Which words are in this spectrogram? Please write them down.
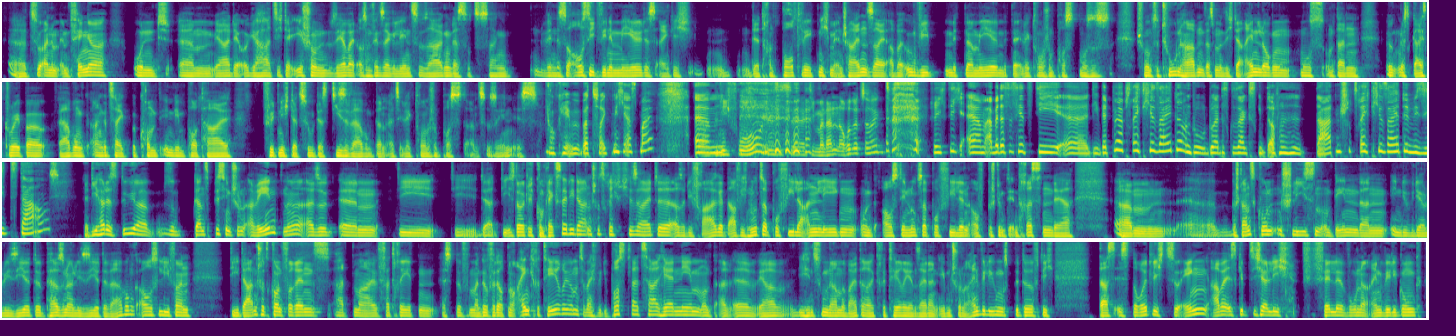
äh, zu einem Empfänger. Und ähm, ja, der EuGH hat sich da eh schon sehr weit aus dem Fenster gelehnt zu sagen, dass sozusagen wenn es so aussieht wie eine Mail, dass eigentlich der Transportweg nicht mehr entscheidend sei, aber irgendwie mit einer Mail, mit einer elektronischen Post muss es schon zu tun haben, dass man sich da einloggen muss und dann irgendeine Skyscraper-Werbung angezeigt bekommt in dem Portal, führt nicht dazu, dass diese Werbung dann als elektronische Post anzusehen ist. Okay, überzeugt mich erstmal. Ähm, bin ich froh, das hat äh, die Mandanten auch überzeugt. Richtig, ähm, aber das ist jetzt die, äh, die wettbewerbsrechtliche Seite und du, du hattest gesagt, es gibt auch eine datenschutzrechtliche Seite. Wie sieht's da aus? Ja, die hattest du ja so ganz bisschen schon erwähnt. Ne? Also ähm, die, die, die ist deutlich komplexer, die datenschutzrechtliche Seite. Also die Frage, darf ich Nutzerprofile anlegen und aus den Nutzerprofilen auf bestimmte Interessen der ähm, äh, Bestandskunden schließen und denen dann individualisierte, personalisierte Werbung ausliefern. Die Datenschutzkonferenz hat mal vertreten, es dürfe, man dürfe dort nur ein Kriterium, zum Beispiel die Postleitzahl hernehmen und äh, ja, die Hinzunahme weiterer Kriterien sei dann eben schon einwilligungsbedürftig. Das ist deutlich zu eng, aber es gibt sicherlich Fälle, wo eine Einwilligung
